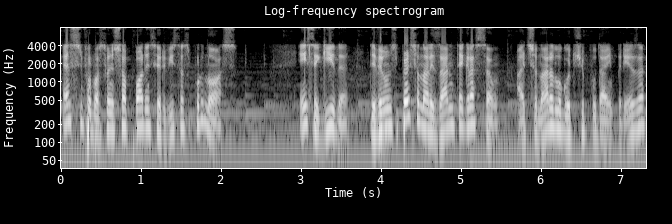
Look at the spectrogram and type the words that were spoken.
Essas informações só podem ser vistas por nós, em seguida, devemos personalizar a integração, adicionar o logotipo da empresa,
